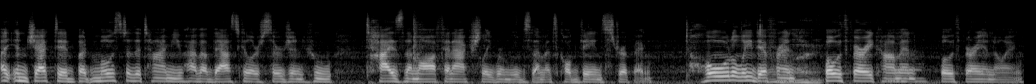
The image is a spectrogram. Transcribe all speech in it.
uh, injected, but most of the time you have a vascular surgeon who ties them off and actually removes them. It's called vein stripping. Totally different, both very common, mm. both very annoying.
